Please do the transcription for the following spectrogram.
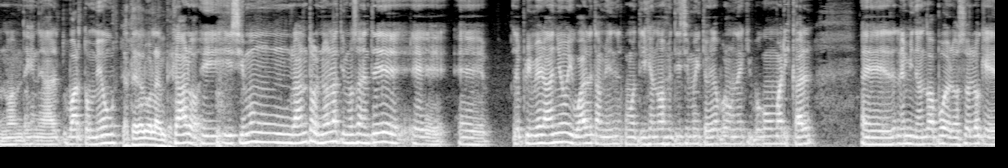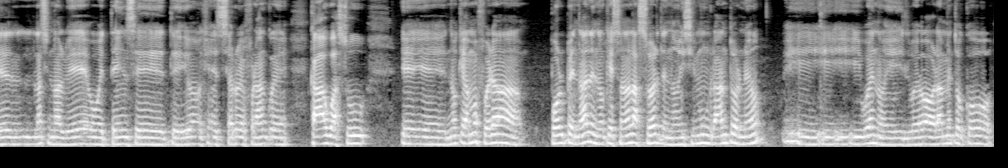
nuevamente general, Bartomeu. Lateral volante. Claro, y hicimos un gran torneo, lastimosamente, eh, eh, el primer año igual también, como te dije, nuevamente hicimos historia por un equipo como Mariscal, eh, eliminando a poderosos lo que es el Nacional B, Ovetense, te digo, el Cerro de Franco, eh, Caguazú, eh, nos quedamos fuera por penales, ¿no? que son a la suerte, ¿no? hicimos un gran torneo y, y- y bueno, y luego ahora me tocó,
